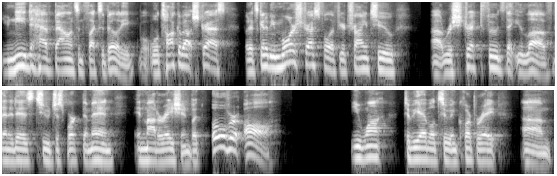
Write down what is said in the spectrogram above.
You need to have balance and flexibility. We'll, talk about stress, but it's going to be more stressful if you're trying to uh, restrict foods that you love than it is to just work them in in moderation. But overall, you want to be able to incorporate um,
